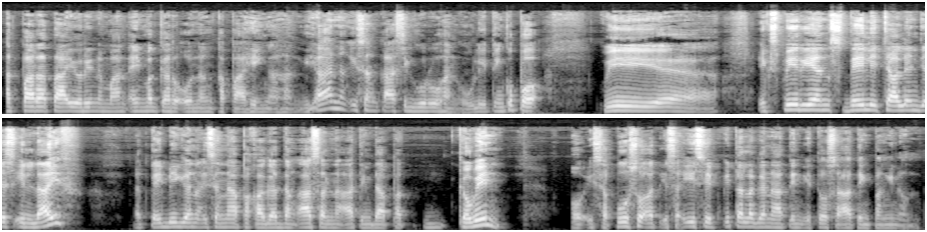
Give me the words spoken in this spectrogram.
at para tayo rin naman ay magkaroon ng kapahingahan. Yan ang isang kasiguruhan. Ulitin ko po, we uh, experience daily challenges in life at kaibigan ng isang napakagandang asal na ating dapat gawin o isa puso at isa isip, italaga natin ito sa ating Panginoon.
